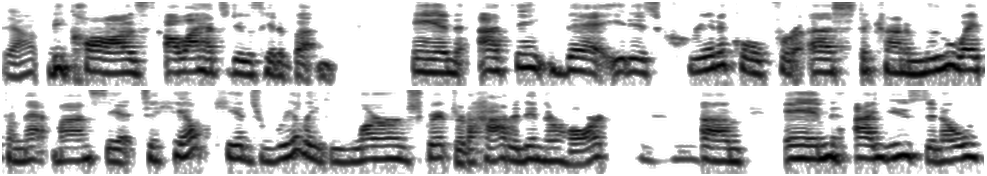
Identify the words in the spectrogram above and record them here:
Yeah. Because all I have to do is hit a button. And I think that it is critical for us to kind of move away from that mindset to help kids really learn scripture, to hide it in their heart. Mm-hmm. Um, and I used an old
